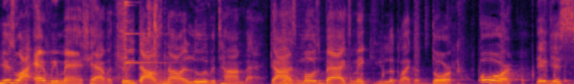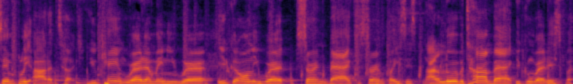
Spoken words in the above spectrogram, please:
Here's why every man should have a $3,000 Louis Vuitton bag. Guys, most bags make you look like a dork or they're just simply out of touch. You can't wear them anywhere. You can only wear certain bags to certain places. Not a Louis Vuitton bag. You can wear this for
